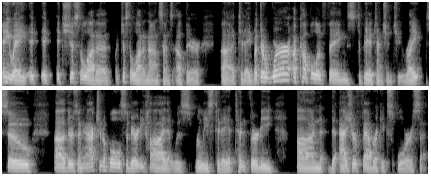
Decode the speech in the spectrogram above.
anyway, it, it it's just a lot of just a lot of nonsense out there uh, today. But there were a couple of things to pay attention to, right? So uh, there's an actionable severity high that was released today at 10:30 on the Azure Fabric Explorer set,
